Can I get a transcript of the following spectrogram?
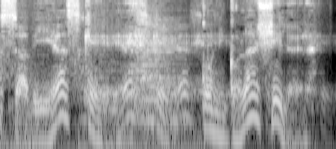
¿Sabías que? Con Nicolás Schiller.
